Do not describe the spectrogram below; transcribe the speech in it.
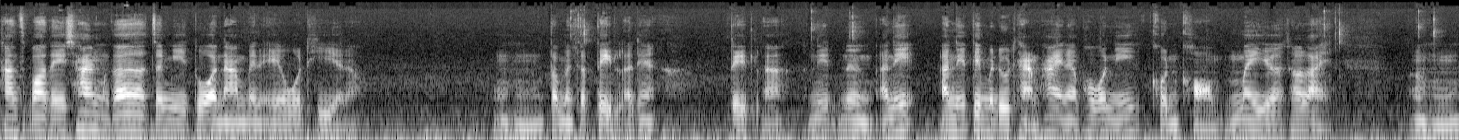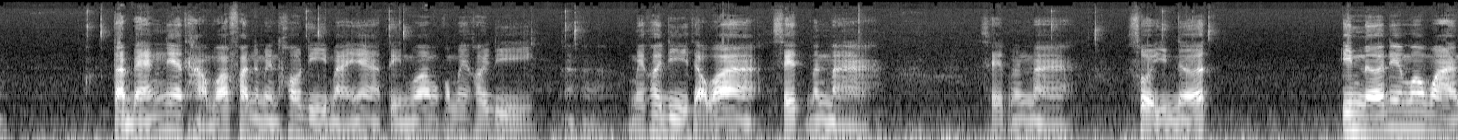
transportation มันก็จะมีตัวนำเป็น AOT อะเนาะ อือหือแต่มันจะติดแล้วเนี่ย ติดแล้วนิดนึง อันนี้ อันนี้ติมมาดูแถมให้นะ เพราะวันนี้ขนของไม่เยอะเท่าไหร่ อือหือแต่แบงค์เนี่ยถามว่าฟันเดเมนทัลดีไหมอะตินว่ามันก็ไม่ค่อยดีอ่าฮะไม่ค่อยดีแต่ว่าเซตมันมาเซตมันมา ส่วนอินเนอร์อินเนอร์เนี่ยเมื่อวาน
